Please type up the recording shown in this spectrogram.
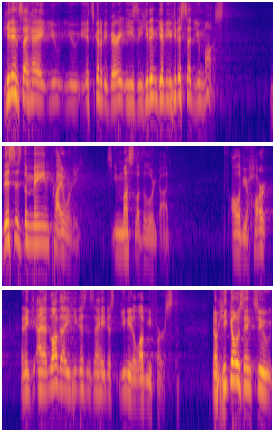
He didn't say, "Hey, you you it's going to be very easy." He didn't give you he just said you must. This is the main priority. So you must love the Lord God with all of your heart. And he, I love that he doesn't say, "Hey, just you need to love me first. No, he goes into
